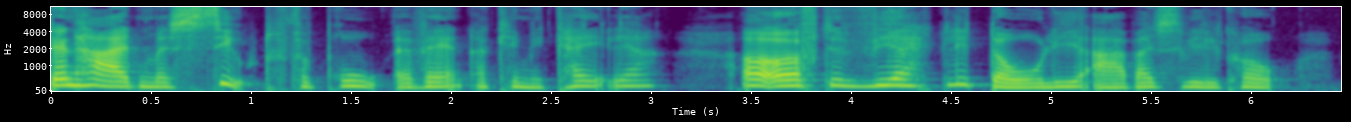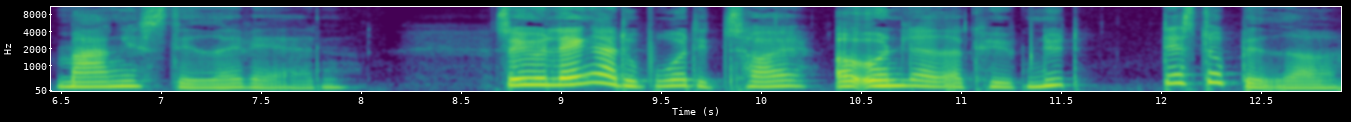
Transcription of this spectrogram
Den har et massivt forbrug af vand og kemikalier, og ofte virkelig dårlige arbejdsvilkår mange steder i verden. Så jo længere du bruger dit tøj og undlader at købe nyt, desto bedre.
